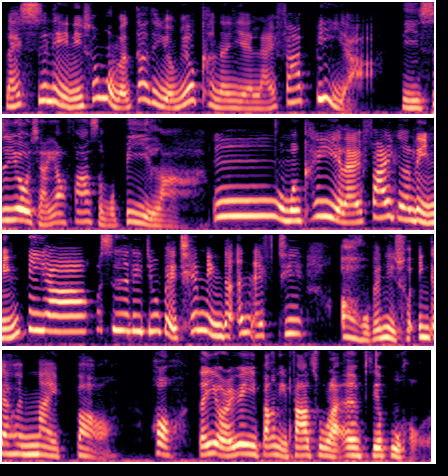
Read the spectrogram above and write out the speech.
来，诗礼，你说我们到底有没有可能也来发币呀？你是又想要发什么币啦？嗯，我们可以也来发一个李明币啊，或是里长伯签名的 NFT 哦。我跟你说，应该会卖爆。吼、哦，等有人愿意帮你发出来，NFT 就不红了。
